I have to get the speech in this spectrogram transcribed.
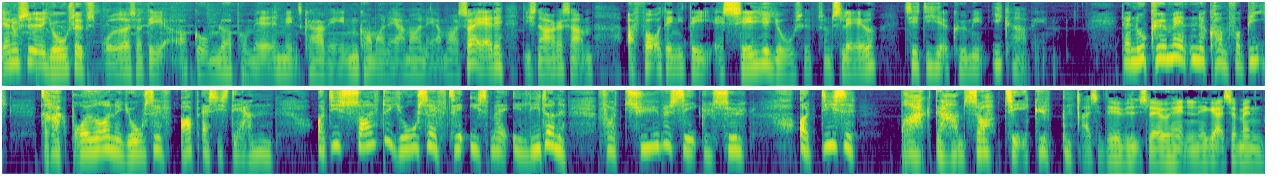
Ja, nu sidder Josefs brødre så der og gumler på maden, mens karavanen kommer nærmere og nærmere. Og så er det, de snakker sammen og får den idé at sælge Josef som slave til de her købmænd i karavanen. Da nu købmændene kom forbi, trak brødrene Josef op af cisternen, og de solgte Josef til ismaelitterne for 20 sekel sølv, og disse bragte ham så til Ægypten. Altså, det er hvid slavehandel, ikke? Altså, man,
